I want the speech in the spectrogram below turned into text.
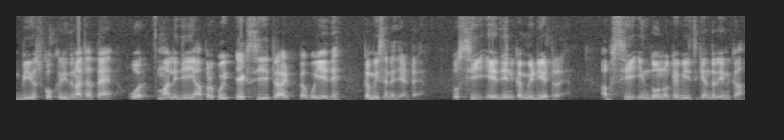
बी उसको खरीदना चाहता है और मान लीजिए यहाँ पर कोई एक सी टाइप का कोई एज कमीशन एजेंट है। तो सी एज इनका मीडिएटर है। अब सी इन दोनों के बीच के अंदर इनका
